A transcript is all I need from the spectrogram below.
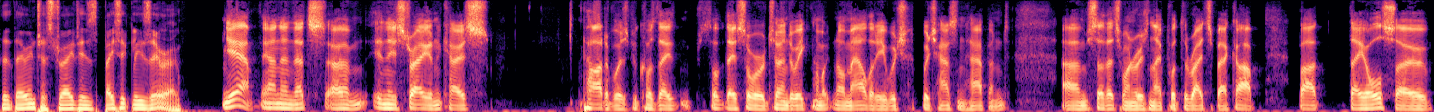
that their interest rate is basically zero. Yeah, and then that's um, in the Australian case part of it was because they they saw a return to economic normality, which which hasn't happened. Um, so that's one reason they put the rates back up. But they also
